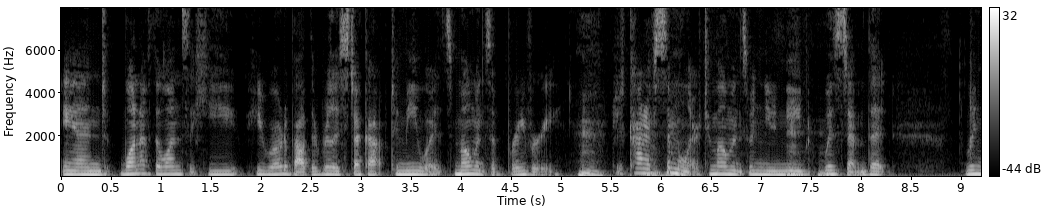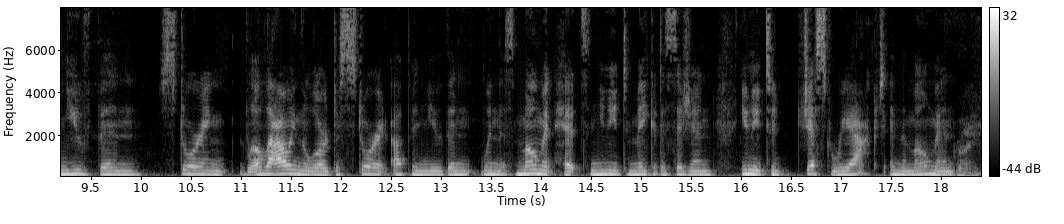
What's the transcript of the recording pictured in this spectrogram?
And one of the ones that he, he wrote about that really stuck out to me was moments of bravery. Hmm. Just kind of mm-hmm. similar to moments when you need mm-hmm. wisdom that when you've been storing allowing the lord to store it up in you then when this moment hits and you need to make a decision you need to just react in the moment right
